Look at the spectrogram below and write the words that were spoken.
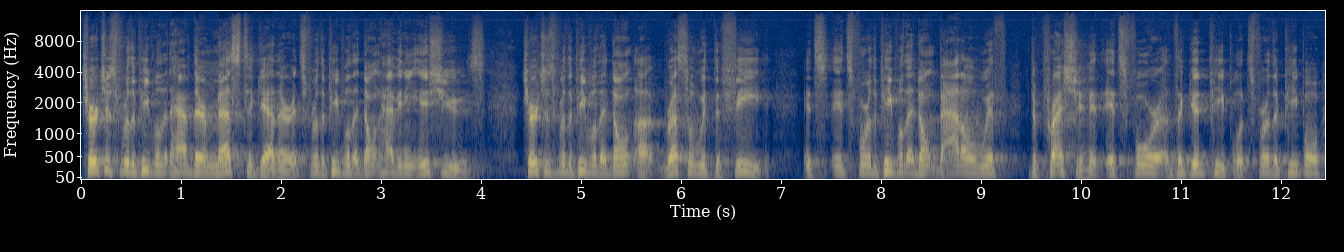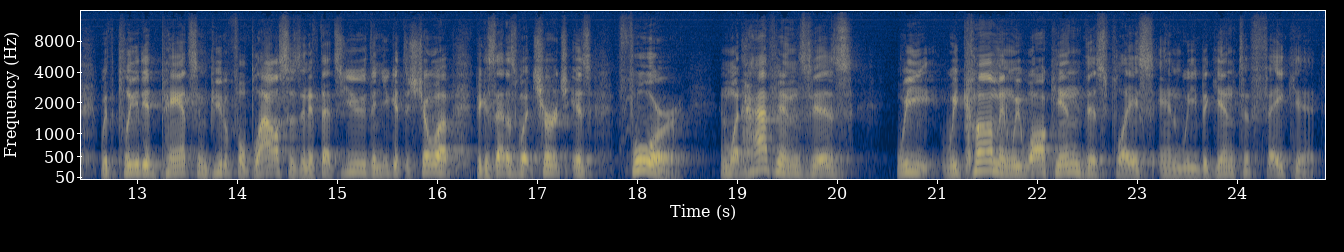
Church is for the people that have their mess together. It's for the people that don't have any issues. Church is for the people that don't uh, wrestle with defeat. It's, it's for the people that don't battle with depression. It, it's for the good people. It's for the people with pleated pants and beautiful blouses. And if that's you, then you get to show up because that is what church is for. And what happens is we, we come and we walk in this place and we begin to fake it.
